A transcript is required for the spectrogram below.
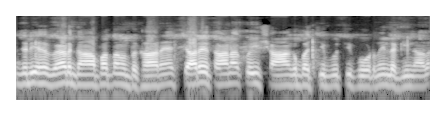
ਜਿਹੜੀ ਇਹ ਵੈੜ ਗਾਂ ਆਪਾਂ ਤੁਹਾਨੂੰ ਦਿਖਾ ਰਹੇ ਆ ਚਾਰੇ ਥਾਣਾ ਕੋਈ ਸ਼ਾਂਗ ਬੱਚੀ ਬੁੱਚੀ ਫੋੜ ਨਹੀਂ ਲੱਗੀ ਨਾਲ।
